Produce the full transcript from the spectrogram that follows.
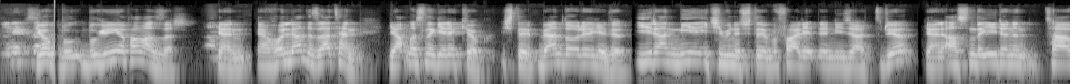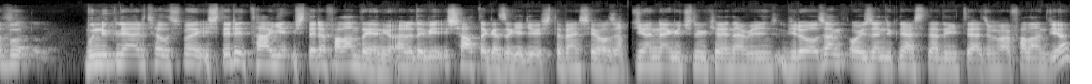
Yine kızar. Yok bu, bugün yapamazlar. Yani, yani Hollanda zaten yapmasına gerek yok. İşte ben de oraya geliyorum. İran niye 2003'te bu faaliyetlerini iyice arttırıyor? Yani aslında İran'ın ta bu. Bu nükleer çalışma işleri ta 70'lere falan dayanıyor. Arada bir şah da gaza geliyor işte ben şey olacağım. Dünyanın güçlü ülkelerden biri, biri olacağım. O yüzden nükleer silahla ihtiyacım var falan diyor.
